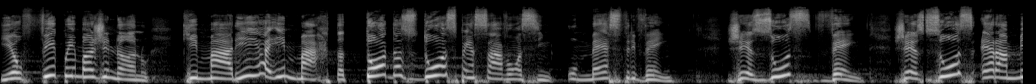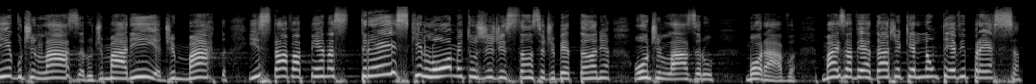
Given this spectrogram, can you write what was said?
E eu fico imaginando que Maria e Marta, todas duas pensavam assim: o mestre vem. Jesus vem. Jesus era amigo de Lázaro, de Maria, de Marta, e estava a apenas três quilômetros de distância de Betânia, onde Lázaro morava. Mas a verdade é que ele não teve pressa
